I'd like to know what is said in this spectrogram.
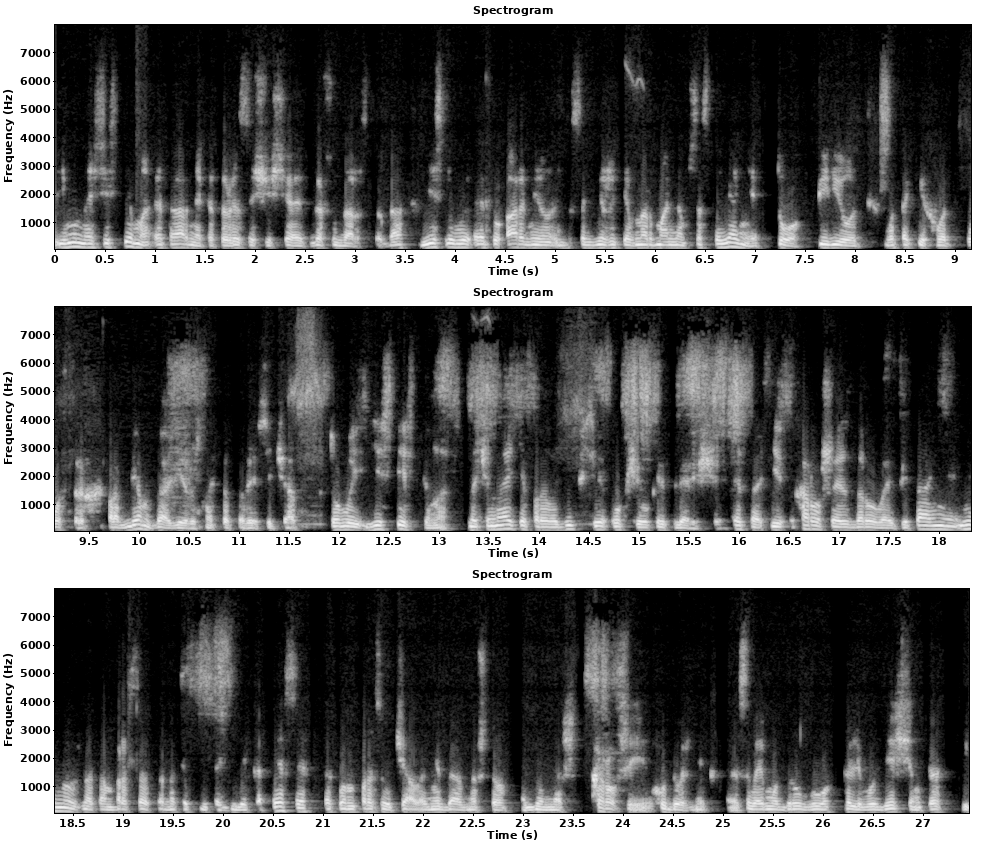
иммунная система – это армия, которая защищает государство. Да? Если вы эту армию содержите в нормальном состоянии, то в период вот таких вот острых проблем, да, вирусных, которые сейчас, то вы, естественно, начинаете проводить все общеукрепляющие. Это и хорошее здоровое питание, не нужно там бросаться на какие-то деликатесы, как он прозвучало недавно, что один наш хороший художник своему другу Льву Вещенко и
